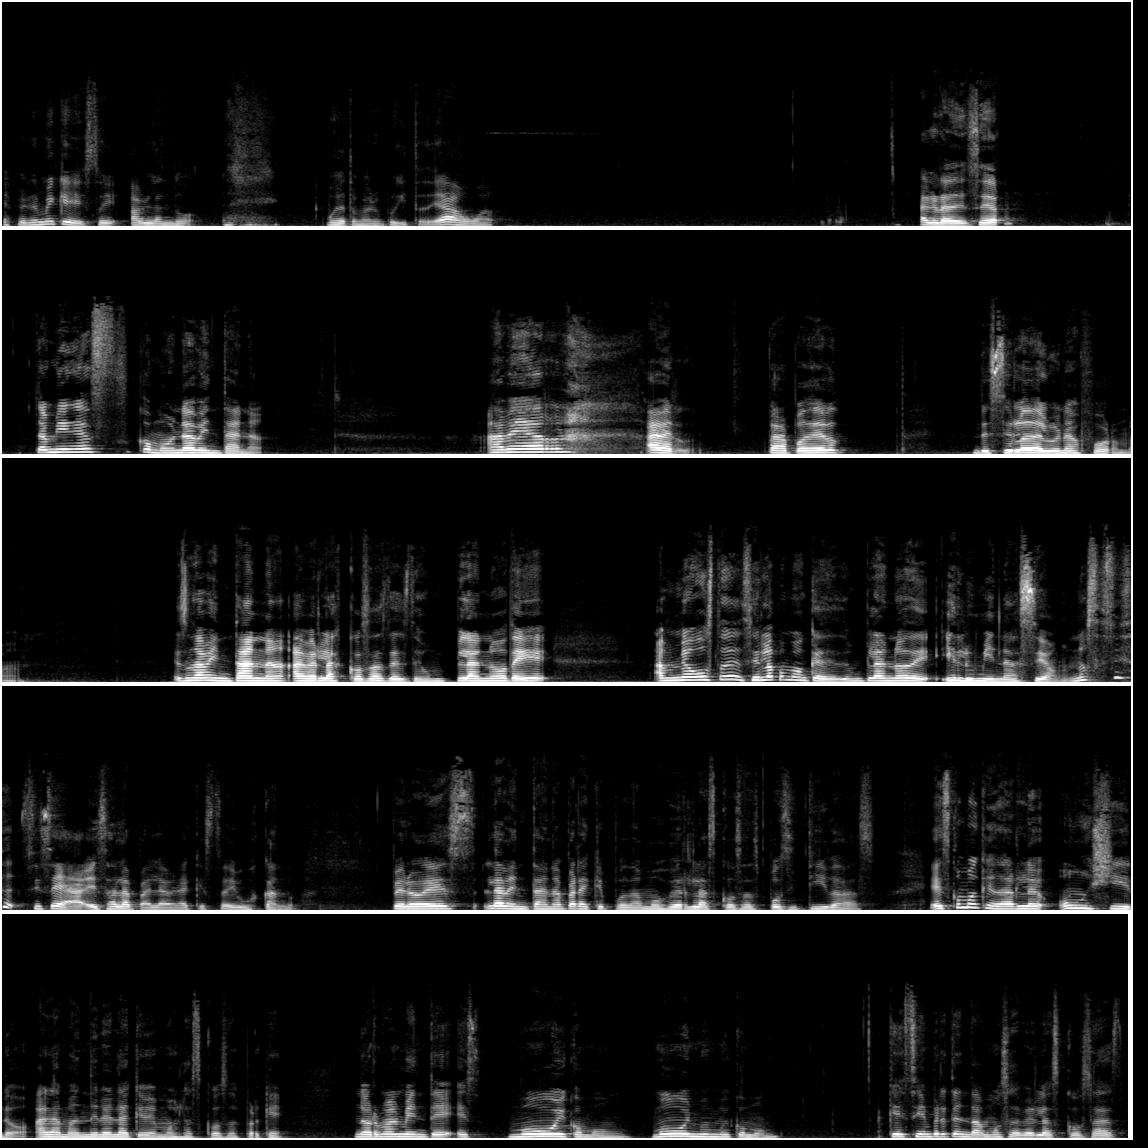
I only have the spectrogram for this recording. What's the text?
Espérenme que estoy hablando. Voy a tomar un poquito de agua. Agradecer también es como una ventana. A ver, a ver, para poder decirlo de alguna forma. Es una ventana a ver las cosas desde un plano de... A mí me gusta decirlo como que desde un plano de iluminación. No sé si, si sea esa la palabra que estoy buscando, pero es la ventana para que podamos ver las cosas positivas. Es como que darle un giro a la manera en la que vemos las cosas, porque normalmente es muy común, muy, muy, muy común, que siempre tendamos a ver las cosas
